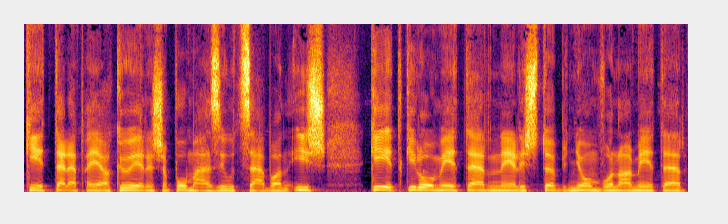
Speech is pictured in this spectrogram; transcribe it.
két telephelye a Kőér és a Pomázi utcában is. Két kilométernél is több nyomvonalméter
